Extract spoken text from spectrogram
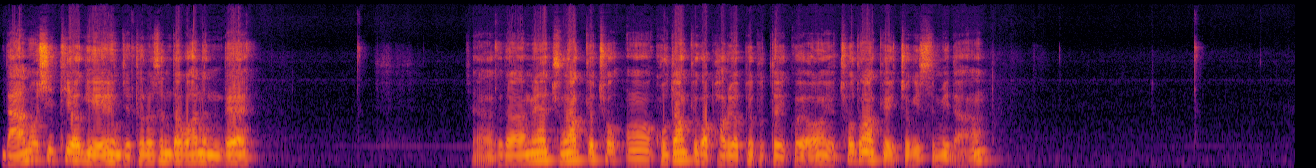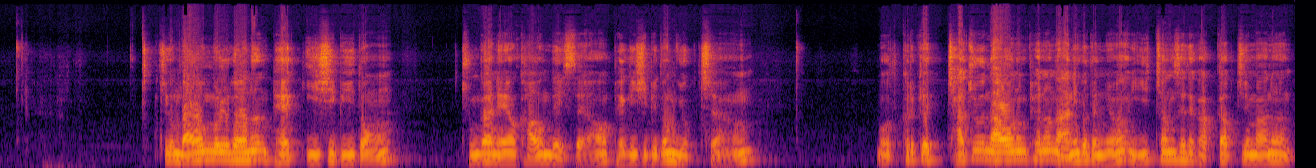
나노시티역이 이제 들어선다고 하는데 자, 그 다음에 중학교 초, 어, 고등학교가 바로 옆에 붙어 있고요. 예, 초등학교 이쪽에 있습니다. 지금 나온 물건은 122동 중간이에요. 가운데 있어요. 122동 6층. 뭐 그렇게 자주 나오는 편은 아니거든요. 2000세대 가깝지만은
